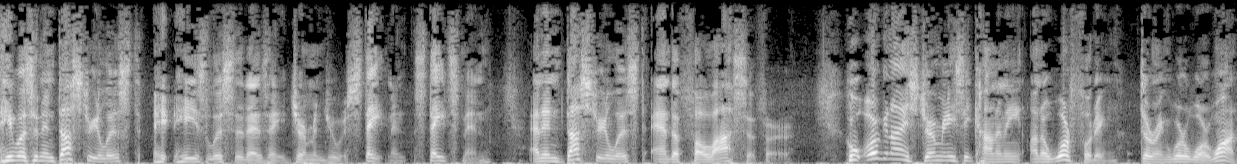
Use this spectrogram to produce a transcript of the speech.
He was an industrialist. He's listed as a German Jewish statesman, an industrialist and a philosopher who organized Germany's economy on a war footing during World War I.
